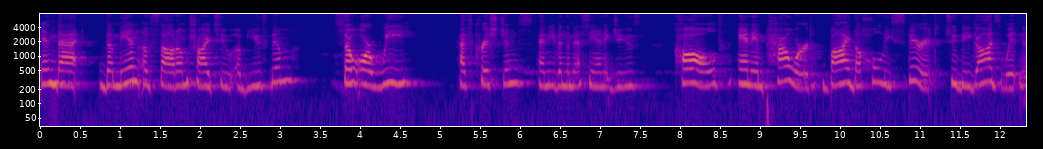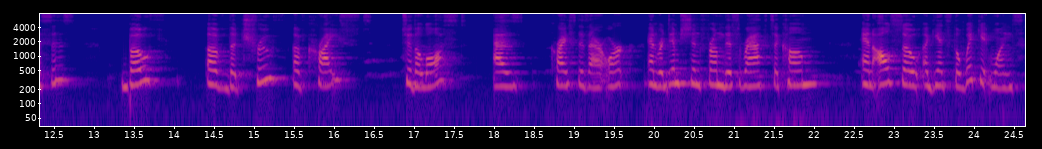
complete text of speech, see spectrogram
in that the men of Sodom tried to abuse them, so are we as Christians and even the Messianic Jews, called and empowered by the Holy Spirit to be God's witnesses, both of the truth of Christ to the lost, as Christ is our ark, and redemption from this wrath to come, and also against the wicked ones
